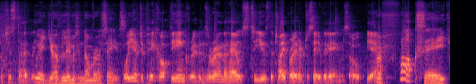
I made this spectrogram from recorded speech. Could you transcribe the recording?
which is deadly. Wait, you have limited number of saves. Well, you have to pick up the ink ribbons around the house to use the typewriter to save the game. So yeah. For fuck's sake.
